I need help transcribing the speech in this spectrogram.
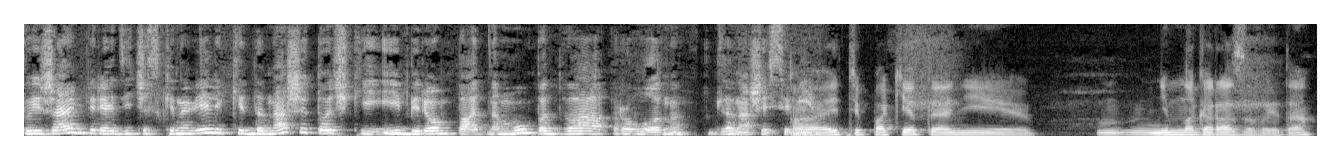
выезжаем периодически на велике до нашей точки и берем по одному, по два рулона для нашей семьи. А эти пакеты, они не многоразовые, да?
